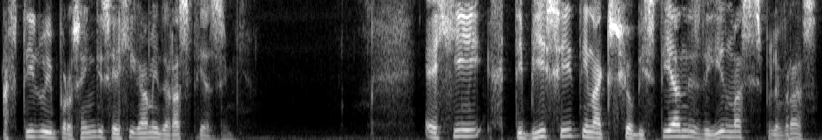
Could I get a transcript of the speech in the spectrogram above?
αυτή του η προσέγγιση έχει κάνει τεράστια ζημιά. Έχει χτυπήσει την αξιοπιστία της δικής μας της πλευράς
